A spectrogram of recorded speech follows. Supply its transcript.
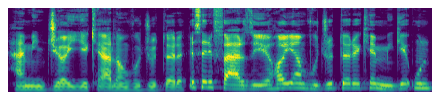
همین جاییه که الان وجود داره. یه سری فرضیه هایی هم وجود داره که میگه اون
